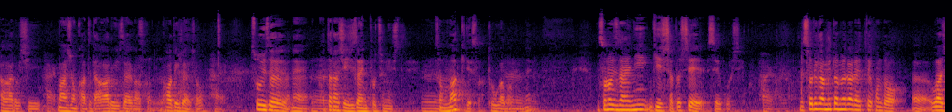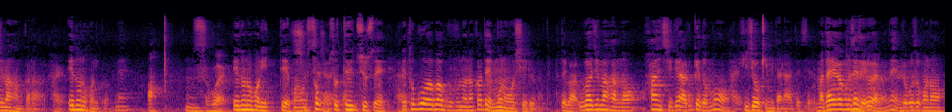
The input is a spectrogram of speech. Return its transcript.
上がるし、はい。マンション買ってたら上がる時代が変わってきたでしょ、はい。そういう時代だよね、新しい時代に突入して、うん。その末期ですわ徳川幕府ね、その時代に技術者として成功していく。はいはいでそれが認められて今度うん宇和島藩からはい。江戸の方に行くわけね、あすごい。江戸の方に行ってこの出世出世、はい。で徳川幕府の中で物を教えるようになった。例えば宇和島藩の藩士であるけども、はい。非常勤みたいな形で、まあ、大学の先生が言うやろね、どこそこの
